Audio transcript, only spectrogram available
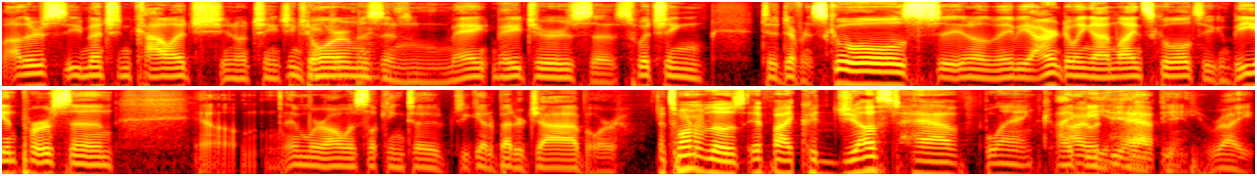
others, you mentioned college, you know, changing, Changing dorms things. and ma- majors, uh, switching to different schools, you know, maybe aren't doing online school so you can be in person. Um, and we're always looking to, to get a better job or It's one of those. If I could just have blank, I'd I be, be happy. happy. Right.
